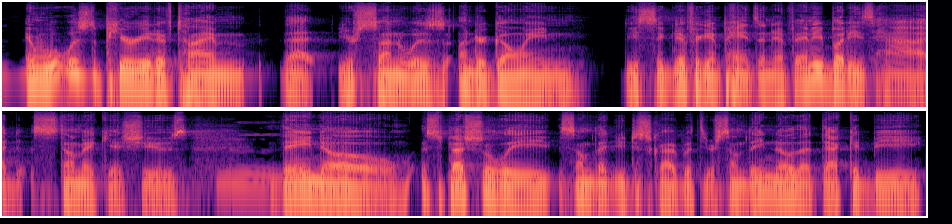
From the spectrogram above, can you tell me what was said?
Mm-hmm. And what was the period of time that your son was undergoing these significant pains? And if anybody's had stomach issues, mm. they know, especially some that you described with your son, they know that that could be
